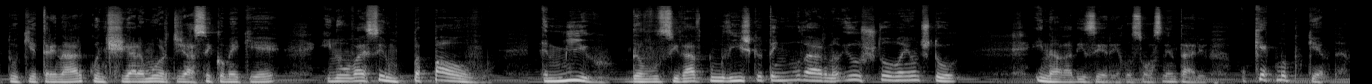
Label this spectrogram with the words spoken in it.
Estou aqui a treinar, quando chegar a morte já sei como é que é, e não vai ser um papalvo amigo da velocidade que me diz que eu tenho de mudar. Não, eu estou bem onde estou. E nada a dizer em relação ao sedentário. O que é que me apoquenta?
